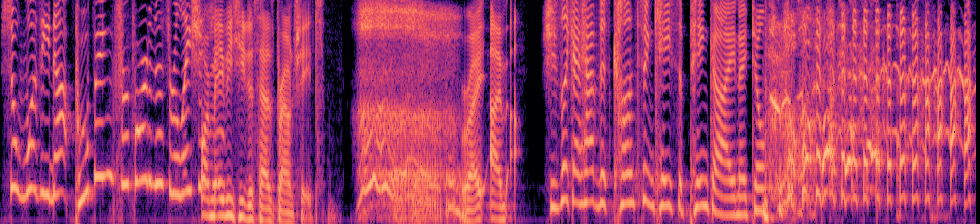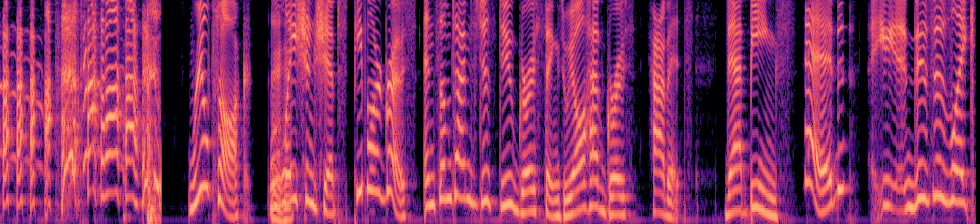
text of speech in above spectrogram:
So was he not pooping for part of this relationship? Or maybe she just has brown sheets. right? I'm she's like, I have this constant case of pink eye, and I don't. Real talk. Mm-hmm. Relationships, people are gross and sometimes just do gross things. We all have gross habits. That being said, this is like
